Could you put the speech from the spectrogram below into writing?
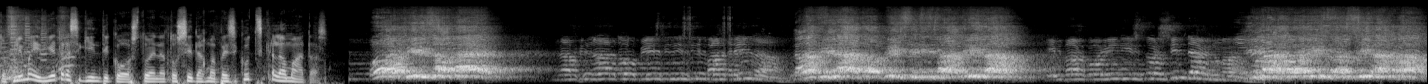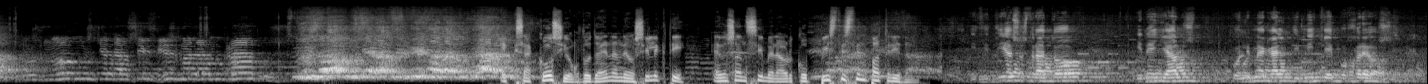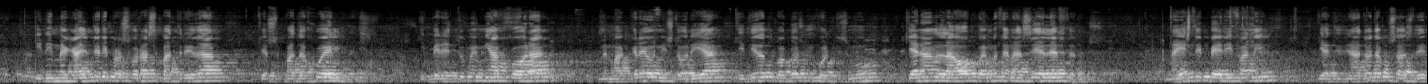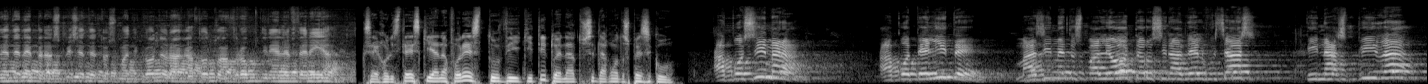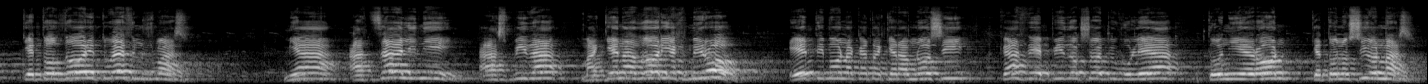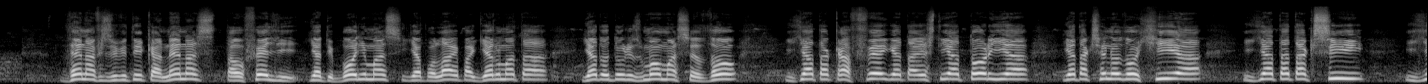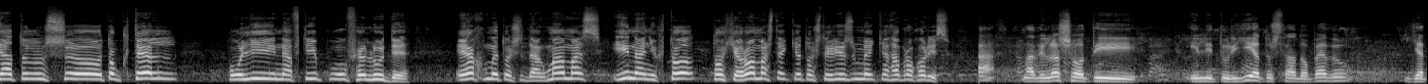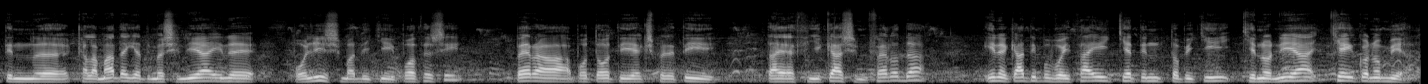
Το κλίμα ιδιαίτερα συγκινητικό στο ένατο σύνταγμα πεζικού της Καλαμάτας. Ορκίζομαι! να φυλάτω πίστη στην πατρίδα, Να φυλάτω πίστη στην πατρίδα! υπακοήνει στο Σύνταγμα, Υπακοή στο Σύνταγμα! στους νόμους και τα ψηφίσματα του κράτους, Στους νόμους και τα ψηφίσματα του κράτους! 681 νεοσύλλεκτοι έδωσαν σήμερα ορκοπίστη στην πατρίδα. Η θητεία στο στρατό είναι για όλους πολύ μεγάλη τιμή και υποχρέωση. Είναι η μεγαλύτερη προσφορά στην πατρίδα και στους πανταχού Έλληνες. Υπηρετούμε μια χώρα με μακραίων ιστορία, κοιτίδα του παγκόσμιου πολιτισμού και έναν λαό που έμαθε να ζει ελεύθερος. Να είστε υπερήφανοι για τη δυνατότητα που σας δίνετε να υπερασπίσετε το σημαντικότερο αγαθό του ανθρώπου, την ελευθερία. Ξεχωριστές και οι αναφορές του διοικητή του ενάτου συντάγματο πεζικού. Από σήμερα αποτελείτε μαζί με τους παλαιότερους συναδέλφους σας την ασπίδα και το δόρυ του έθνους μας. Μια ατσάλινη ασπίδα μα και ένα δόρυ εχμηρό έτοιμο να κατακεραμνώσει κάθε επίδοξο επιβουλέα των ιερών και των οσίων μας. Δεν αμφισβητεί κανένας τα ωφέλη για την πόλη μας, για πολλά επαγγέλματα, για τον τουρισμό μας εδώ, για τα καφέ, για τα εστιατόρια, για τα ξενοδοχεία, για τα ταξί, για τους, ε, το κτέλ. Πολλοί είναι αυτοί που ωφελούνται. Έχουμε το Σύνταγμά μας, είναι ανοιχτό, το χαιρόμαστε και το στηρίζουμε και θα προχωρήσει. Να δηλώσω ότι η λειτουργία του στρατοπέδου για την ε, Καλαμάτα, για τη Μεσσηνία είναι πολύ σημαντική υπόθεση πέρα από το ότι εξυπηρετεί τα εθνικά συμφέροντα είναι κάτι που βοηθάει και την τοπική κοινωνία και οικονομία.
